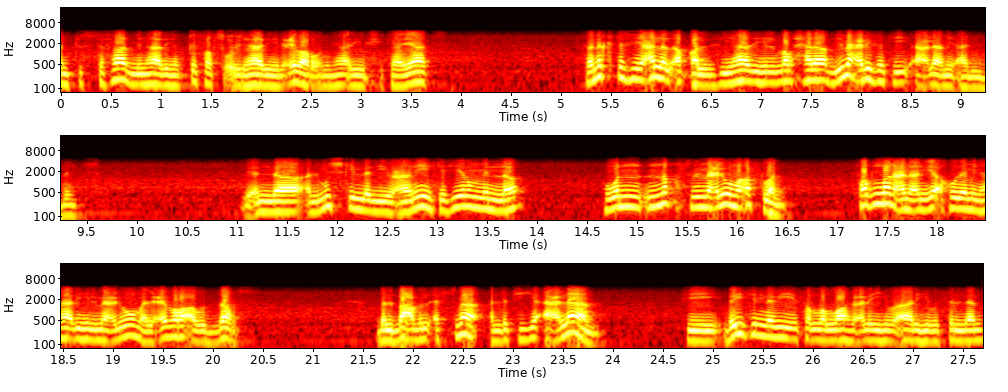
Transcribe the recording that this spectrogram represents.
أن تستفاد من هذه القصص ومن هذه العبر ومن هذه الحكايات. فنكتفي على الأقل في هذه المرحلة بمعرفة أعلام آل البيت. لأن المشكل الذي يعانيه كثير منا هو النقص في المعلومة أصلا. فضلا عن أن يأخذ من هذه المعلومة العبرة أو الدرس. بل بعض الأسماء التي هي أعلام في بيت النبي صلى الله عليه وآله وسلم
